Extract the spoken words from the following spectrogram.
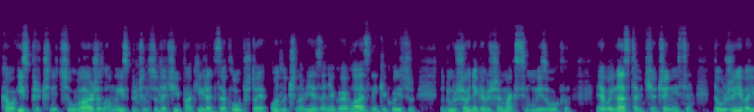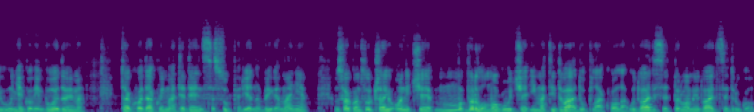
kao ispričnicu, uvažila mu ispričnicu da će ipak igrati za klub, što je odlična vijest za njegove vlasnike koji su do duše od njega više maksimum izvukli. Evo i nastavit će, čini se, da uživaju u njegovim bodovima. Tako da ako imate Denisa, super, jedna briga manje. U svakom slučaju oni će vrlo moguće imati dva dupla kola u 21. i u 22.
